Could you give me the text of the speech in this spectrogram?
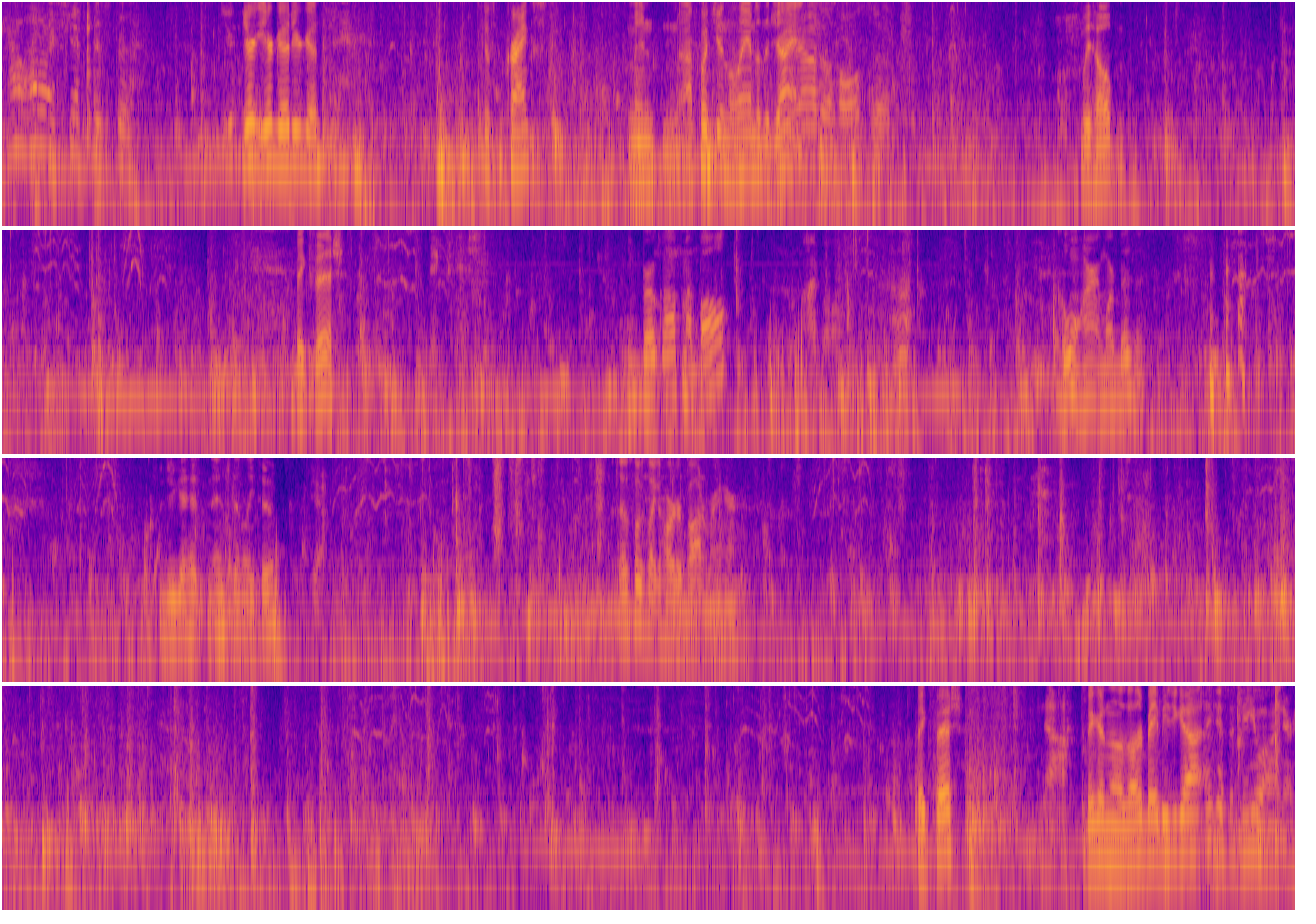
Cal, how do I shift this to? You're you're good. You're good. Get some cranks. I mean, I put you in the land of the giants. the hole, so. We hope. Big fish. It's a big fish. You broke off my ball? My ball. Huh. Cool. All right, more business. Did you get hit instantly too? Yeah. This looks like a harder bottom right here. Big fish? Nah, Bigger than those other babies you got? I got? think it's a beeliner.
